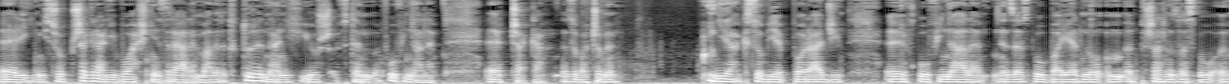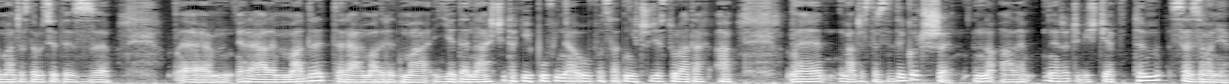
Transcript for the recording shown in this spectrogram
Ligi Mistrzów przegrali właśnie z Realem Madryt, który na nich już w tym półfinale czeka. Zobaczymy jak sobie poradzi e, w półfinale zespół Bayernu, przepraszam, zespół Manchester City z e, Realem Madryt. Real Madryt ma 11 takich półfinałów w ostatnich 30 latach, a Manchester City tylko 3. No ale rzeczywiście w tym sezonie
